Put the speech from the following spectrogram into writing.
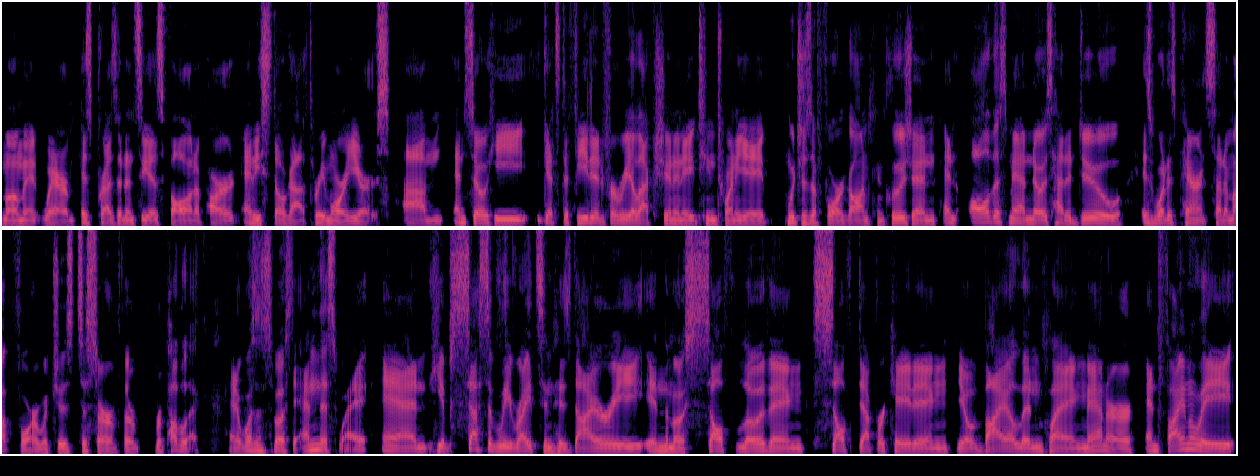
moment where his presidency has fallen apart and he's still got three more years. Um, and so he gets defeated for reelection in 1828, which is a foregone conclusion. And all this man knows how to do is what his parents set him up for, which is to serve the Republic. And it wasn't supposed to end this way. And he obsessively writes in his diary in the most self loathing, self deprecating, you know, violin playing manner. And finally,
